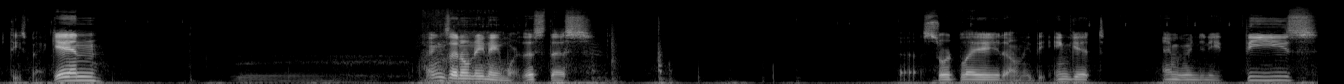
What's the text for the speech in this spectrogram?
Put these back in. Things I don't need anymore. This, this. Uh, sword blade. I don't need the ingot. I'm going to need these.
